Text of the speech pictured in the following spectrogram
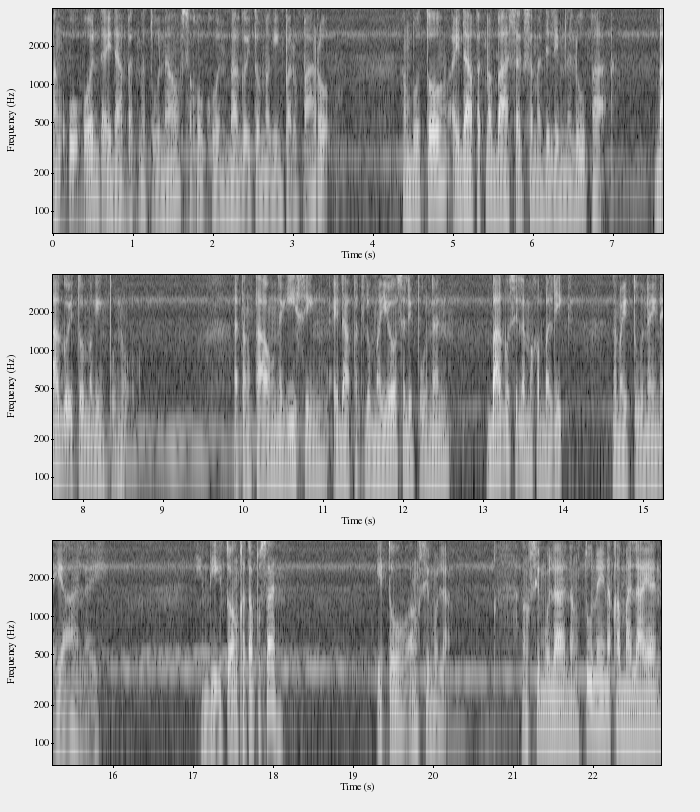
ang uod ay dapat matunaw sa kukun bago ito maging paru-paro. Ang buto ay dapat mabasag sa madilim na lupa bago ito maging puno. At ang taong nagising ay dapat lumayo sa lipunan bago sila makabalik na may tunay na iaalay. Hindi ito ang katapusan. Ito ang simula. Ang simula ng tunay na kamalayan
